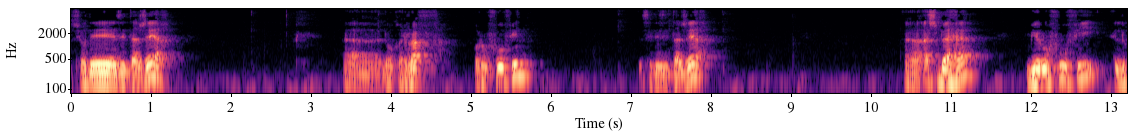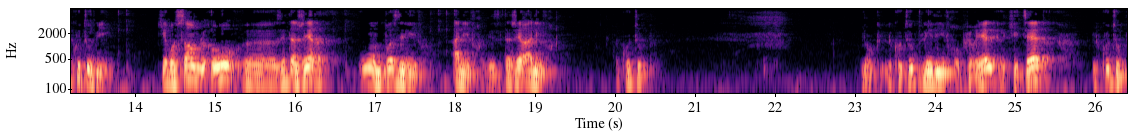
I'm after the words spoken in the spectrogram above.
sur des étagères euh, donc raf, rufufin, c'est des étagères. Euh, ashbaha bi rufufi al-kutubi, qui ressemblent aux euh, étagères où on pose des livres, à livres, des étagères à livres, le kutub. Donc le kutub, les livres au pluriel, le kitab, le kutub.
